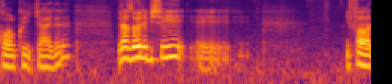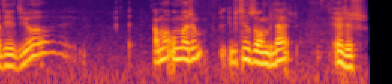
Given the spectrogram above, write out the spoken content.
korku hikayeleri. Biraz öyle bir şeyi e, ifade ediyor. Ama umarım bütün zombiler ölür.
